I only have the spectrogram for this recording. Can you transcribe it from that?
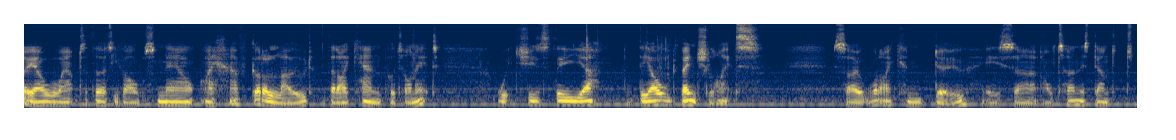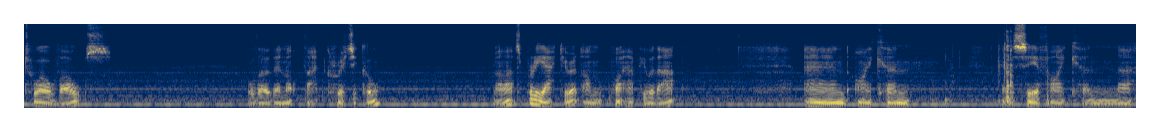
So yeah, all the way up to 30 volts. Now I have got a load that I can put on it, which is the uh, the old bench lights. So what I can do is uh, I'll turn this down to 12 volts, although they're not that critical. Now that's pretty accurate, I'm quite happy with that. And I can, let's see if I can uh,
